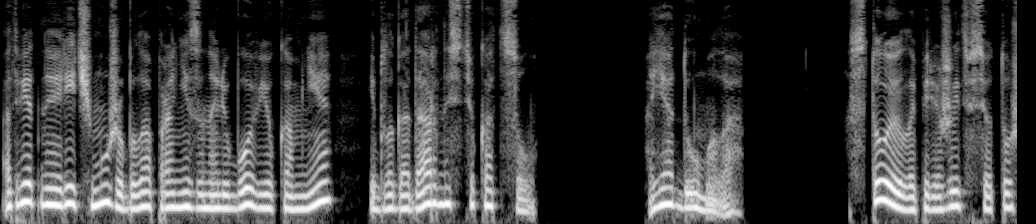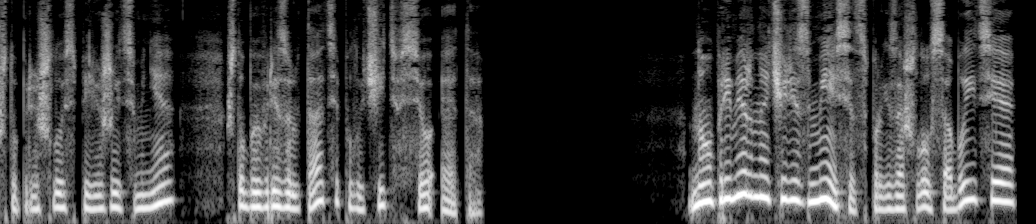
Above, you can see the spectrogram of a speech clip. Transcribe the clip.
Ответная речь мужа была пронизана любовью ко мне и благодарностью к отцу. А я думала, стоило пережить все то, что пришлось пережить мне, чтобы в результате получить все это. Но примерно через месяц произошло событие,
